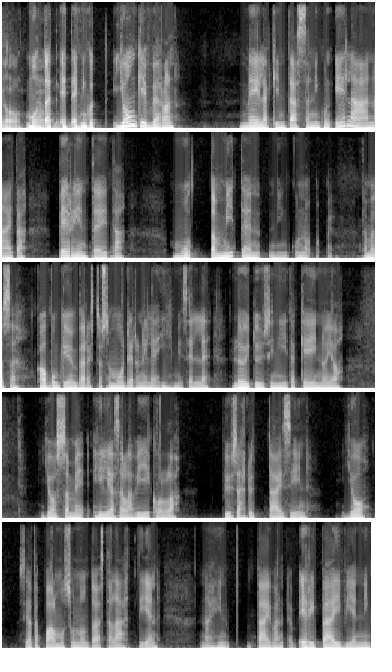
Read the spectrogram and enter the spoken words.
Joo, mutta et, et, et, niin jonkin verran meilläkin tässä niin elää näitä – perinteitä, mutta miten niin kun, tämmöisessä kaupunkiympäristössä modernille ihmiselle löytyisi niitä keinoja, jossa me hiljaisella viikolla pysähdyttäisiin jo sieltä palmusunnuntaista lähtien näihin päivän, eri päivien niin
